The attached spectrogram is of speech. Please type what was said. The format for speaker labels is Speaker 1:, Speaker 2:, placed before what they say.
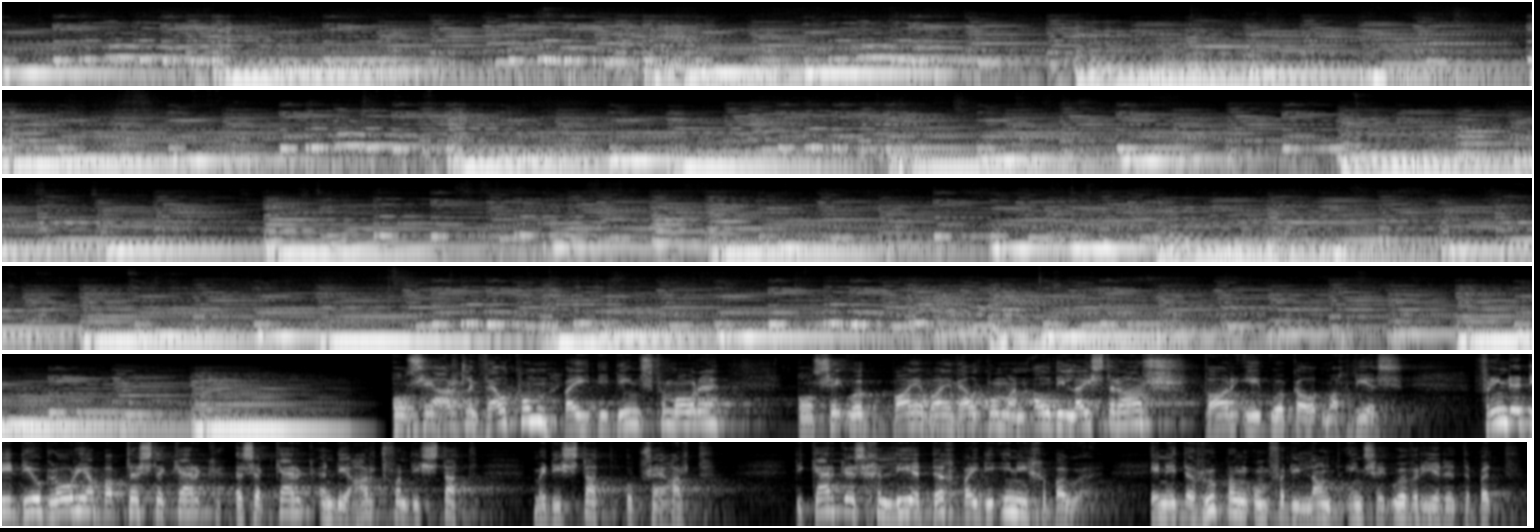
Speaker 1: Mm-hmm. Ons sê hartlik welkom by die diens vanmôre. Ons sê ook baie baie welkom aan al die luisteraars waar u ook al mag wees. Vriende, die Dio Gloria Baptiste Kerk is 'n kerk in die hart van die stad met die stad op sy hart. Die kerk is geleë dig by die Unie geboue en het 'n roeping om vir die land en sy owerhede te bid.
